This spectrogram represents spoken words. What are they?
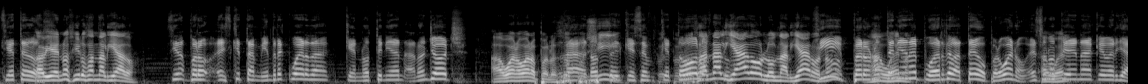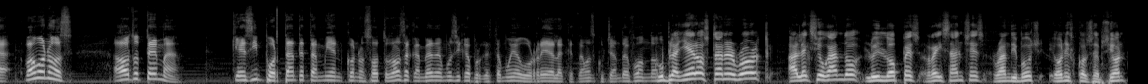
siete, dos. Está bien, no, sí los han nalgueado. Sí, no, pero es que también recuerda que no tenían Aaron Judge. Ah, bueno, bueno, pero O eso, sea, pues no sí. que se- Pues, que pues, todos los han los- nalgueado, los nalguaron, ¿no? Sí, pero Ah, no tenían bueno. el poder de bateo. Pero bueno, eso Ah, no bueno. tiene nada que ver ya. Vámonos a otro tema que es importante también con nosotros. Vamos a cambiar de música porque está muy aburrida la que estamos escuchando de fondo. Cumpleañeros, Tanner Rourke, Alexio Gando, Luis López, Rey Sánchez, Randy Bush Onis Concepción.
